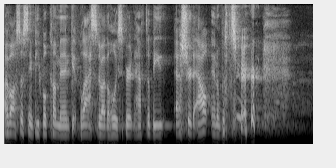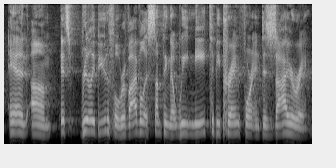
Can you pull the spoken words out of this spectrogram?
I've also seen people come in, get blasted by the Holy Spirit, and have to be ushered out in a wheelchair. and um, it's really beautiful. Revival is something that we need to be praying for and desiring.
